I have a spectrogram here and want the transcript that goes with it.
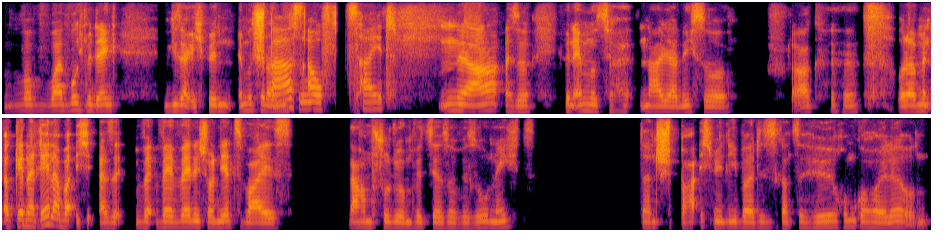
Wo, wo, wo ich mir denke, wie gesagt, ich bin emotional Spaß so. auf Zeit. Ja, also ich bin emotional ja nicht so stark. Oder mit, generell, aber ich, also wenn ich schon jetzt weiß, nach dem Studium wird es ja sowieso nichts, dann spare ich mir lieber dieses ganze Höhe rumgeheule und,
